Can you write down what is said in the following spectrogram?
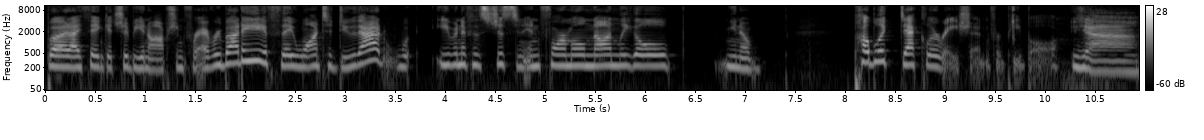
but I think it should be an option for everybody if they want to do that, w- even if it's just an informal, non-legal, you know, public declaration for people. Yeah.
